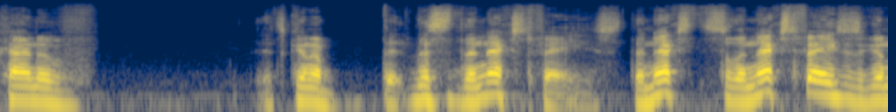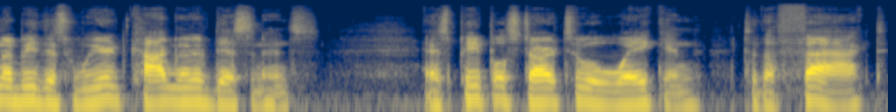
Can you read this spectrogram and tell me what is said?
kind of it's gonna this is the next phase. The next so the next phase is gonna be this weird cognitive dissonance as people start to awaken to the fact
